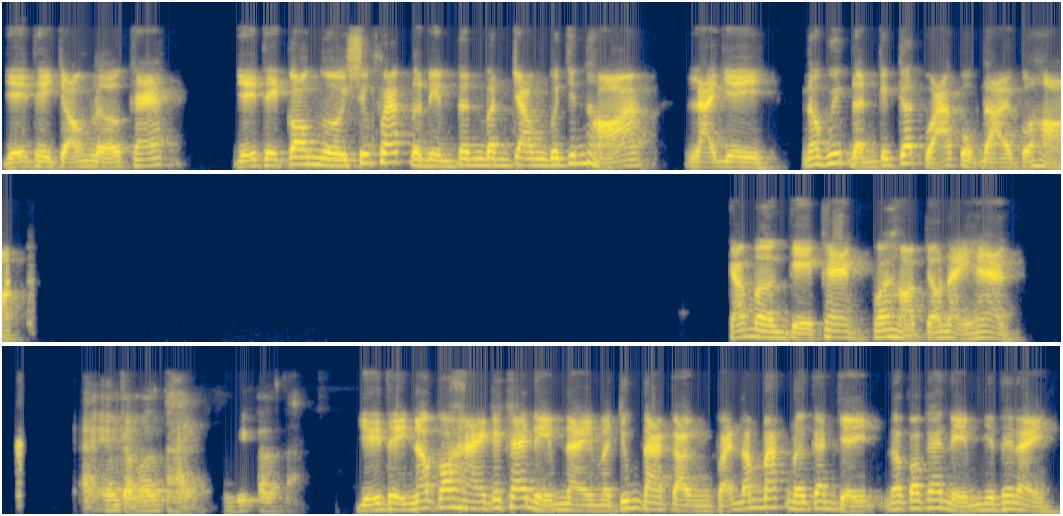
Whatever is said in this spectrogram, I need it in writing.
Vậy thì chọn lựa khác. Vậy thì con người xuất phát từ niềm tin bên trong của chính họ là gì nó quyết định cái kết quả cuộc đời của họ. Cảm ơn kiệt khang phối hợp chỗ này ha. Dạ, em cảm ơn thầy em biết ơn thầy. Vậy thì nó có hai cái khái niệm này mà chúng ta cần phải nắm bắt nữa các anh chị. Nó có khái niệm như thế này.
